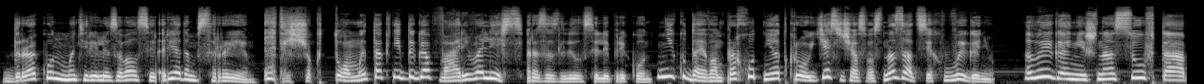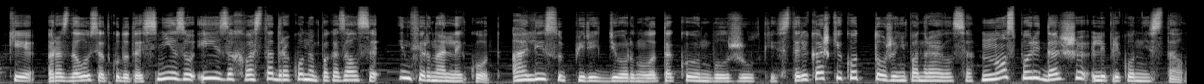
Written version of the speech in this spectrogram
дракон материализовался рядом с Рэем. «Это еще кто? Мы так не договаривались», – разозлился Лепрекон. «Никуда я вам проход не открою, я сейчас вас назад всех выгоню». «Выгонишь носу в тапки!» раздалось откуда-то снизу, и из-за хвоста дракона показался инфернальный кот. Алису передернуло, такой он был жуткий. Старикашке кот тоже не понравился, но спорить дальше лепрекон не стал.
